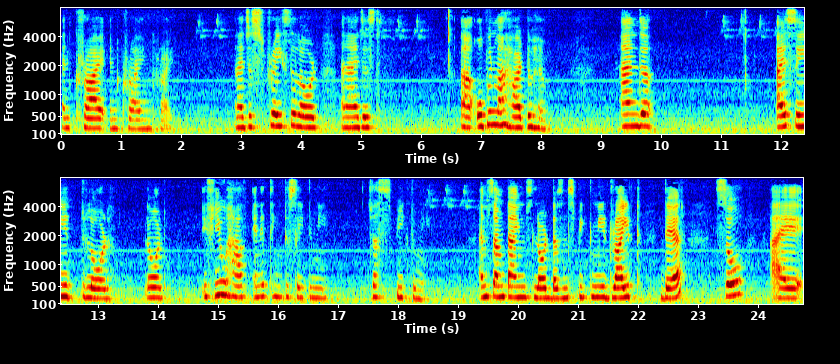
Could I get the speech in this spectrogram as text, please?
and cry and cry and cry. And I just praise the Lord and I just uh, open my heart to Him. And uh, I say to Lord, Lord, if you have anything to say to me, just speak to me. And sometimes Lord doesn't speak to me right there. So I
